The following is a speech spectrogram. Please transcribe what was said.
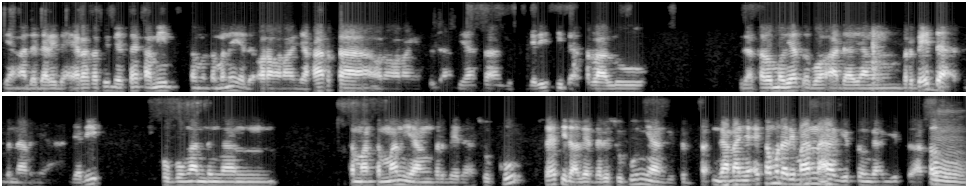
yang ada dari daerah. Tapi biasanya kami teman-temannya ya orang-orang Jakarta orang-orang yang sudah biasa gitu. Jadi tidak terlalu tidak terlalu melihat bahwa ada yang berbeda sebenarnya. Jadi hubungan dengan teman-teman yang berbeda suku saya tidak lihat dari sukunya gitu. Nggak nanya eh kamu dari mana? gitu nggak gitu. Atau hmm.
